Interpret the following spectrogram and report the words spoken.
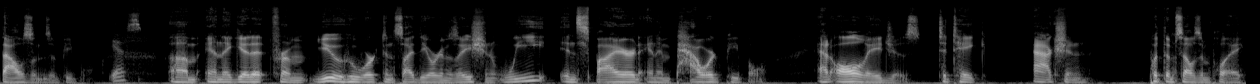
thousands of people. Yes. Um, and they get it from you who worked inside the organization. We inspired and empowered people at all ages to take action, put themselves in play.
